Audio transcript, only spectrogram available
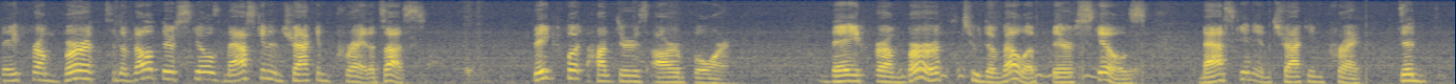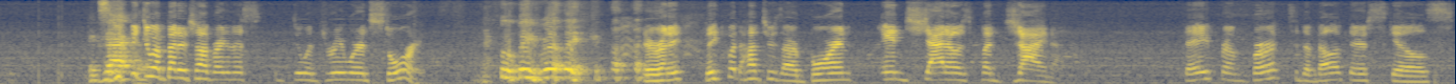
They from birth to develop their skills masking and tracking prey. That's us. Bigfoot hunters are born. They from birth to develop their skills masking and tracking prey. Did Exactly. you could do a better job writing this doing three word story. we really. could. You ready? Bigfoot hunters are born in Shadow's vagina. They from birth to develop their skills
